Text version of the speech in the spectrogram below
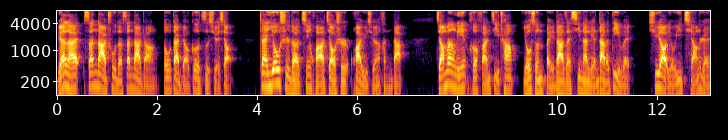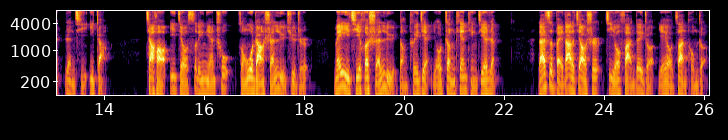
原来三大处的三大长都代表各自学校，占优势的清华教师话语权很大。蒋梦麟和樊继昌有损北大在西南联大的地位。需要有一强人任其一长，恰好一九四零年初，总务长沈履去职，梅贻琦和沈履等推荐由郑天挺接任。来自北大的教师既有反对者，也有赞同者，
